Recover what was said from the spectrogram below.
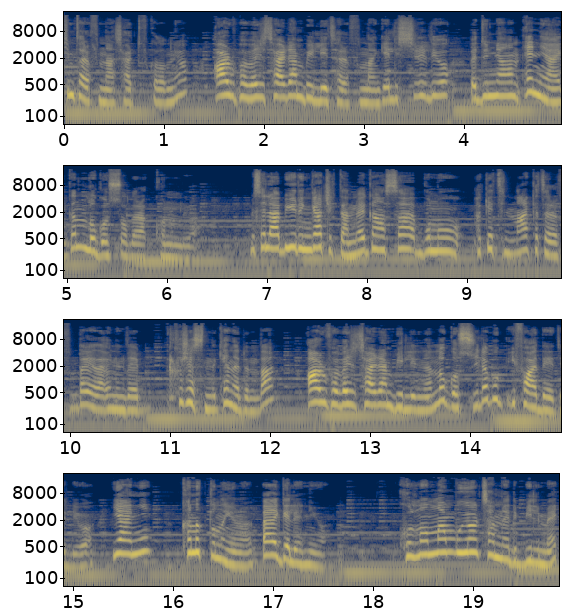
kim tarafından sertifikalanıyor? Avrupa Vejetaryen Birliği tarafından geliştiriliyor ve dünyanın en yaygın logosu olarak konuluyor. Mesela bir ürün gerçekten vegansa bunu paketinin arka tarafında ya da önünde köşesinde kenarında Avrupa Vejetaryen Birliği'nin logosuyla bu ifade ediliyor. Yani kanıtlanıyor, belgeleniyor. Kullanılan bu yöntemleri bilmek,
